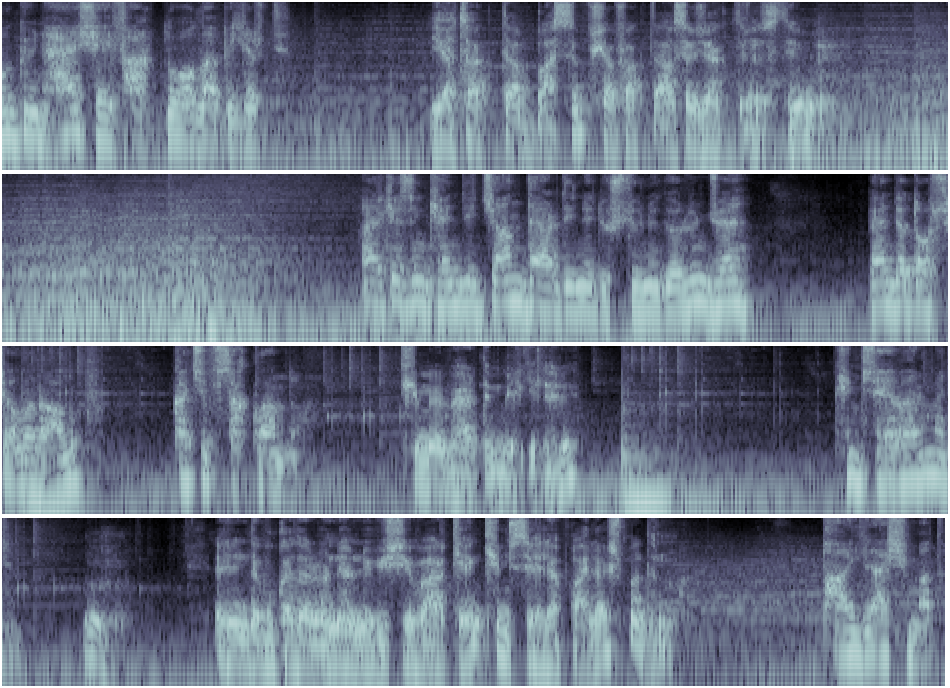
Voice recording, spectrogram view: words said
bugün her şey farklı olabilirdi. Yatakta basıp şafakta asacaktınız değil mi? Herkesin kendi can derdine düştüğünü görünce ben de dosyaları alıp kaçıp saklandım. Kime verdin bilgileri? Kimseye vermedim. Elinde bu kadar önemli bir şey varken kimseyle paylaşmadın mı? Paylaşmadım.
